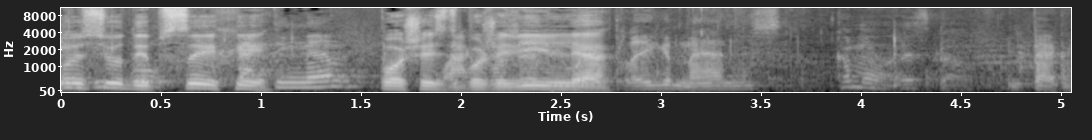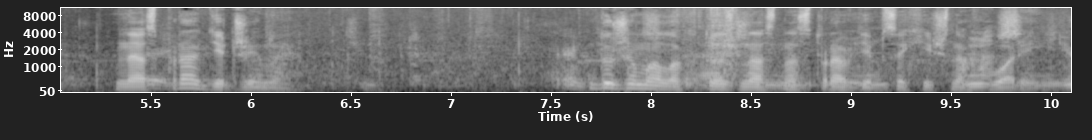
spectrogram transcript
Усюди психи, пошесть божевілля. Насправді, Джиме, дуже мало хто з нас насправді психічно хворий.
